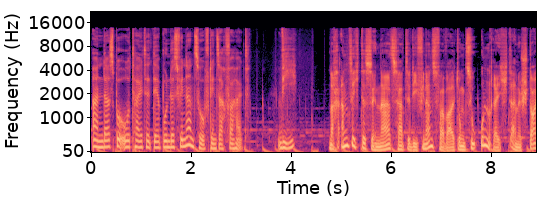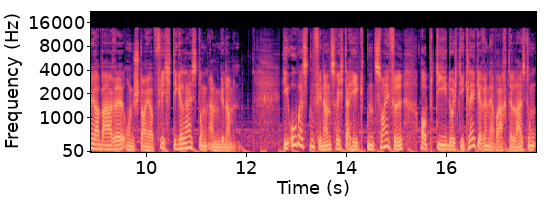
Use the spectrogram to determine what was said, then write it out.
Anders beurteilte der Bundesfinanzhof den Sachverhalt. Wie? Nach Ansicht des Senats hatte die Finanzverwaltung zu Unrecht eine steuerbare und steuerpflichtige Leistung angenommen. Die obersten Finanzrichter hegten Zweifel, ob die durch die Klägerin erbrachte Leistung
